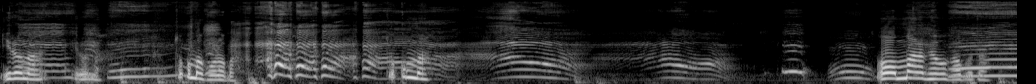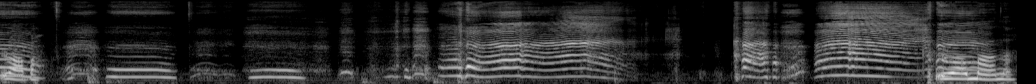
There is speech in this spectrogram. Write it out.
일어나, 일어나. 조금만 걸어봐. 조금만. 어, 엄마랑 병원 가보자. 일로 와봐. 일로 와, 엄마 안아.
